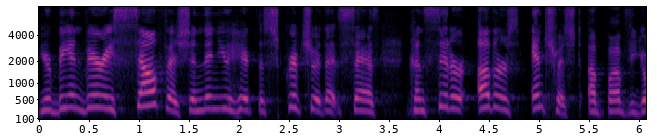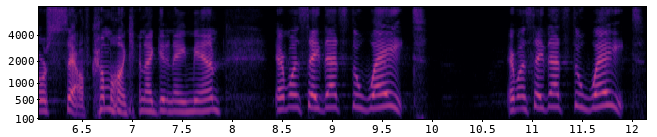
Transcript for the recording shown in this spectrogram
You're being very selfish, and then you hit the scripture that says, Consider others' interest above yourself. Come on, can I get an amen? Everyone say, That's the weight. Everyone say, That's the weight.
